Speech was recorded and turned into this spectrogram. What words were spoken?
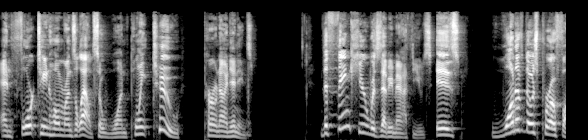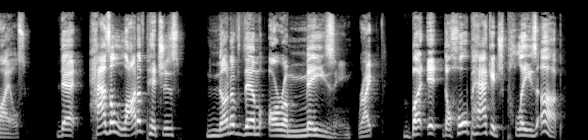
and 14 home runs allowed, so 1.2 per nine innings. The thing here with Zebby Matthews is one of those profiles that has a lot of pitches. None of them are amazing, right? But it the whole package plays up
